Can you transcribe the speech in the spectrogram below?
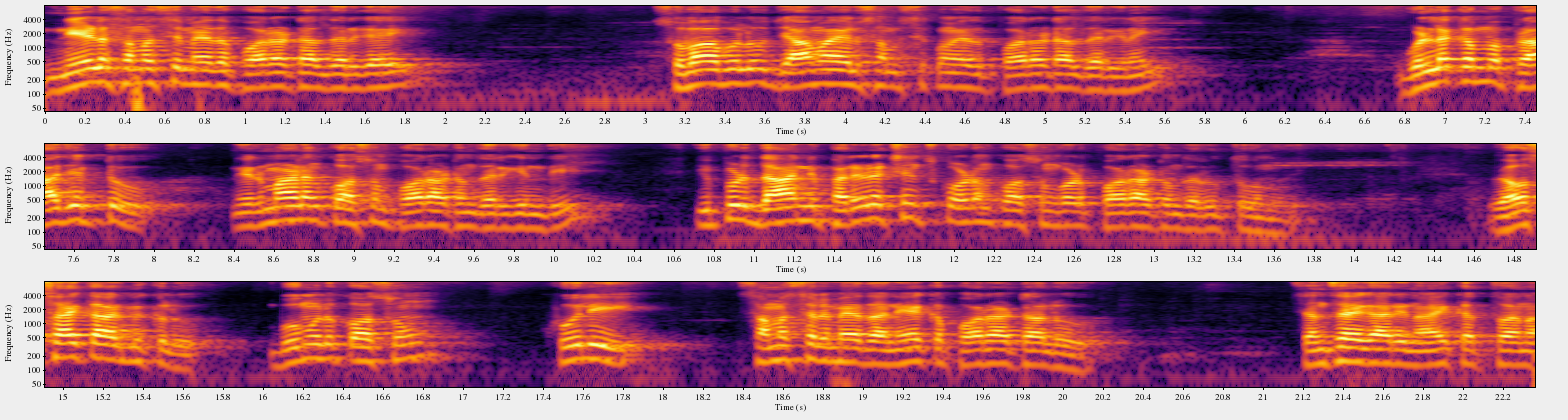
నీళ్ళ సమస్య మీద పోరాటాలు జరిగాయి. సుబాబులు జామాయిల సమస్య మీద పోరాటాలు జరిగినాయి. గుళ్ళకమ్మ ప్రాజెక్టు నిర్మాణం కోసం పోరాటం జరిగింది. ఇప్పుడు దాన్ని పరిరక్షించుకోవడం కోసం కూడా పోరాటం జరుగుతూ ఉంది వ్యవసాయ కార్మికులు భూముల కోసం కూలీ సమస్యల మీద అనేక పోరాటాలు చెంచయ్య గారి నాయకత్వాన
